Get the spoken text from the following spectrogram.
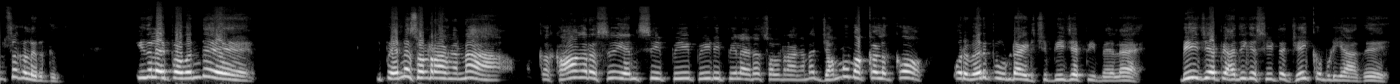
அம்சங்கள் இருக்குது. இதில் இப்போ வந்து இப்போ என்ன சொல்கிறாங்கன்னா க- காங்கிரஸ் என்சிபி பிடிபிலாம் என்ன சொல்கிறாங்கன்னா ஜம்மு மக்களுக்கும் ஒரு வெறுப்பு உண்டாயிடுச்சு பிஜேபி மேல. பிஜேபி அதிக சீட்டை ஜெயிக்க முடியாது.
